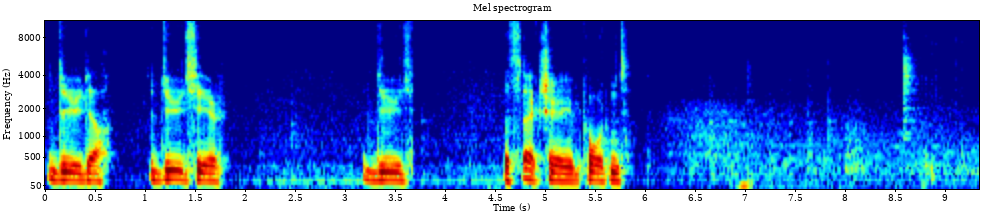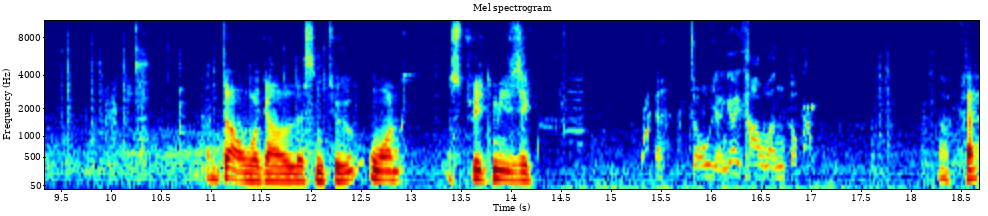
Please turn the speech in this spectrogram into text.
The dude, uh, the dude here dude. That's actually important. Now we're gonna listen to one street music. Okay.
